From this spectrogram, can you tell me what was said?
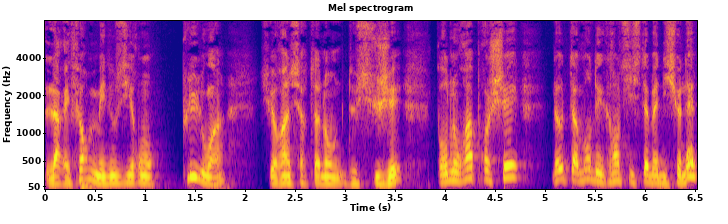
la réforme, mais nous irons plus loin sur un certain nombre de sujets pour nous rapprocher notamment des grands systèmes additionnels.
